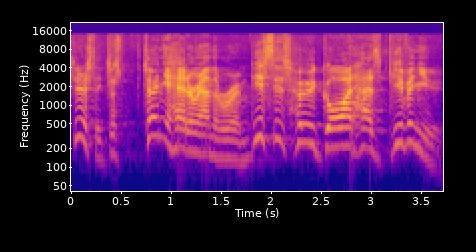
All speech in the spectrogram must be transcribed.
Seriously, just turn your head around the room. This is who God has given you.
